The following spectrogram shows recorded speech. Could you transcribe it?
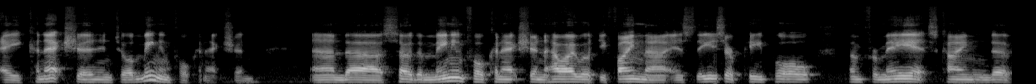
a connection into a meaningful connection. And uh, so the meaningful connection, how I would define that is these are people and for me, it's kind of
